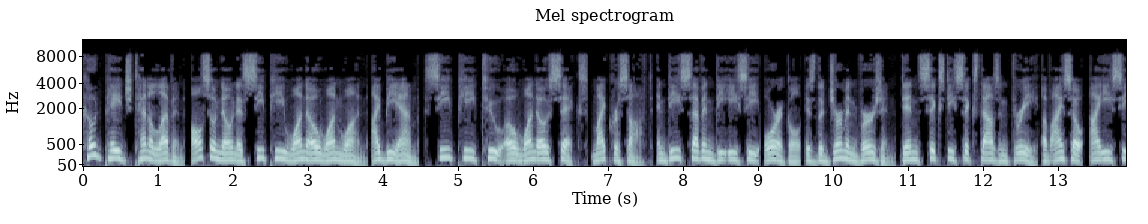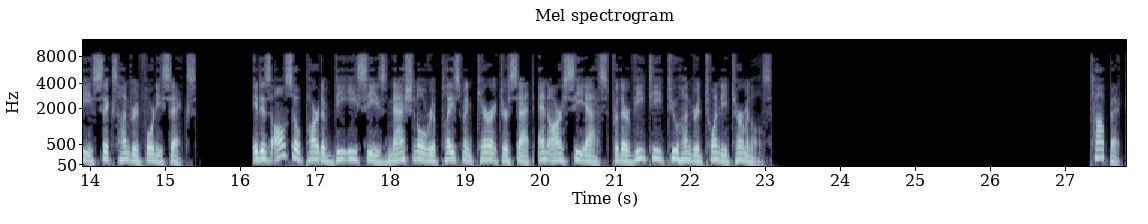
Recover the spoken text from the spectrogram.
Code page 1011, also known as CP1011 IBM, CP20106 Microsoft and D7DEC Oracle is the German version DIN 66003 of ISO IEC 646. It is also part of DEC's National Replacement Character Set (NRCS) for their VT220 terminals. Topic:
